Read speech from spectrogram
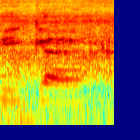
we go. Uh,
